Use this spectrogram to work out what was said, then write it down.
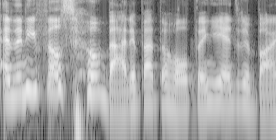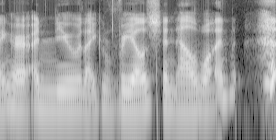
And then he felt so bad about the whole thing. He ended up buying her a new, like, real Chanel one.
